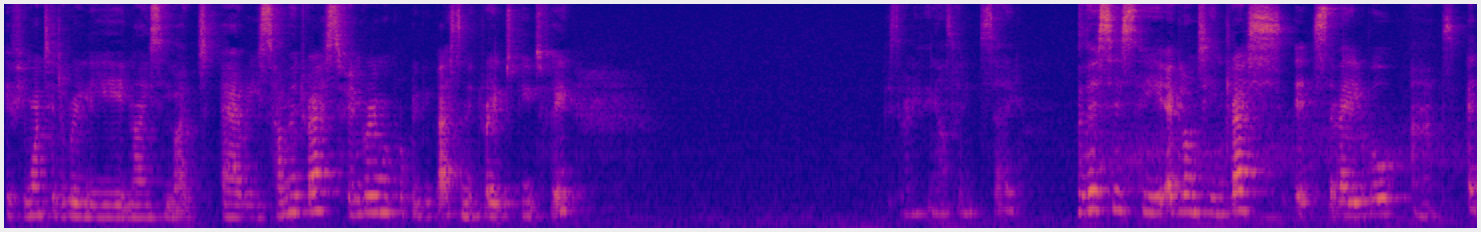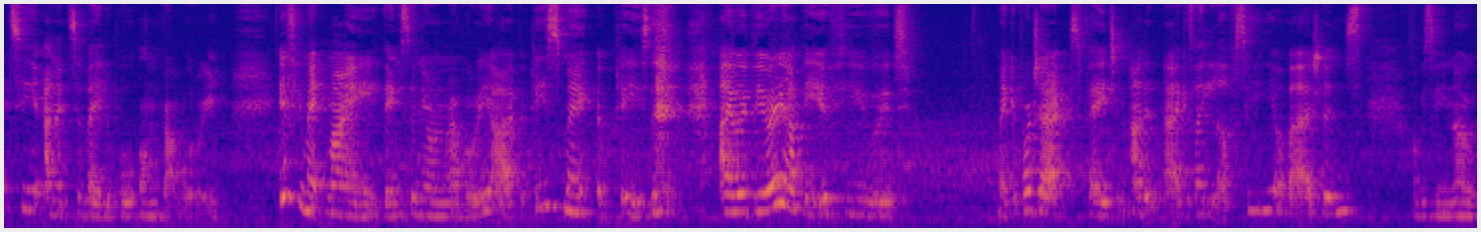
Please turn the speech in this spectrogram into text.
if you wanted a really nice, light, airy summer dress, fingering would probably be best and it drapes beautifully. Is there anything else I need to say? So this is the Eglantine dress. It's available at Etsy and it's available on Ravelry. If you make my things and you're on Ravelry, I, please make, please, I would be very happy if you would make a project page and add it there because I love seeing your versions obviously you know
